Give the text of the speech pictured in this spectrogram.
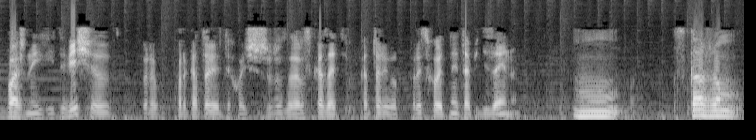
важные какие-то вещи, про, про которые ты хочешь рассказать, которые вот происходят на этапе дизайна? Скажем,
